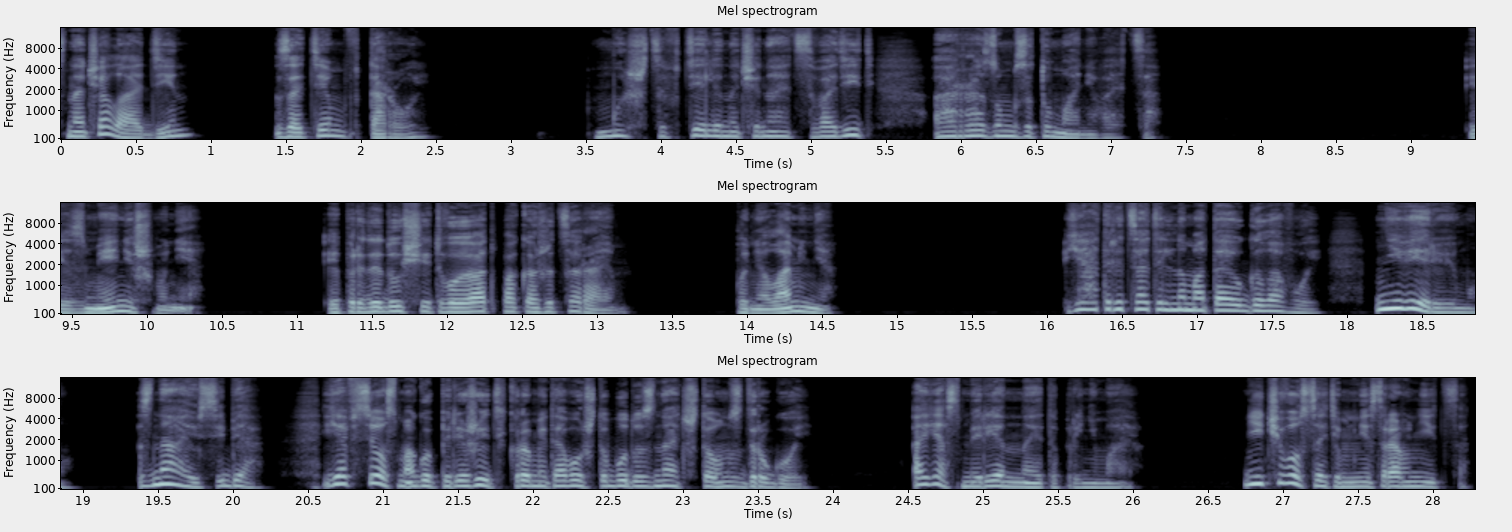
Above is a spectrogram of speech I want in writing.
Сначала один, затем второй. Мышцы в теле начинают сводить, а разум затуманивается. «Изменишь мне, и предыдущий твой ад покажется раем. Поняла меня?» Я отрицательно мотаю головой. Не верю ему. Знаю себя. Я все смогу пережить, кроме того, что буду знать, что он с другой. А я смиренно это принимаю. Ничего с этим не сравнится,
